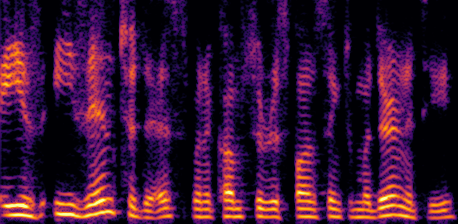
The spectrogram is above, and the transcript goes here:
ease ease into this when it comes to responding to modernity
